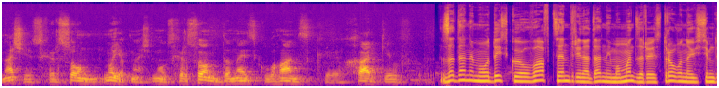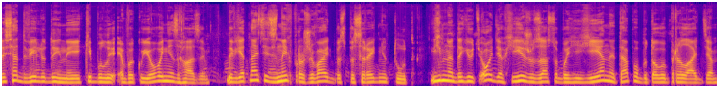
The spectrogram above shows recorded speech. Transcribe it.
наші з Херсон, ну як наші, ну з Херсон, Донецьк, Луганськ, е, Харків. За даними Одеської ОВА, в центрі на даний момент зареєстровано 82 людини, які були евакуйовані з Гази. 19 з них проживають безпосередньо тут. Їм надають одяг, їжу, засоби гігієни та побутове приладдя.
